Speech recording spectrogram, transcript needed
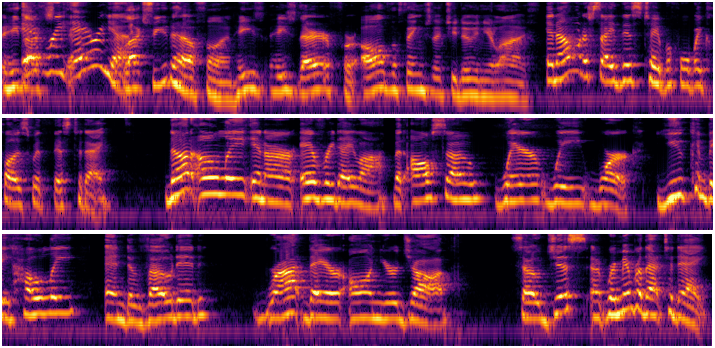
He likes, every area likes for you to have fun. He's He's there for all the things that you do in your life. And I want to say this too before we close with this today. Not only in our everyday life, but also where we work. You can be holy and devoted right there on your job. So just uh, remember that today.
